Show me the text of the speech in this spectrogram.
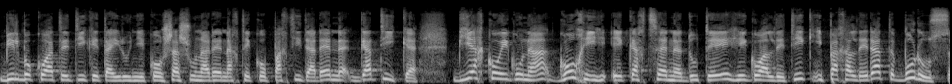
Bilboko atletik eta iruñeko sasunaren arteko partidaren gatik. Biarko eguna, gorri ekartzen dute hegoaldetik iparalderat buruz.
